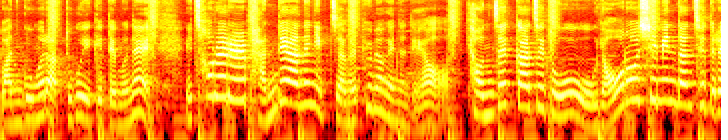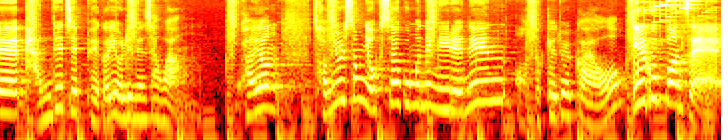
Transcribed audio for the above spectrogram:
완공을 앞두고 있기 때문에 철회를 반대하는 입장을 표명했는데요. 현재까지도 여러 시민단체들의 반대 집회가 열리는 상황. 과연 정율성 역사공원의 미래는 어떻게 될까요? 일곱 번째,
